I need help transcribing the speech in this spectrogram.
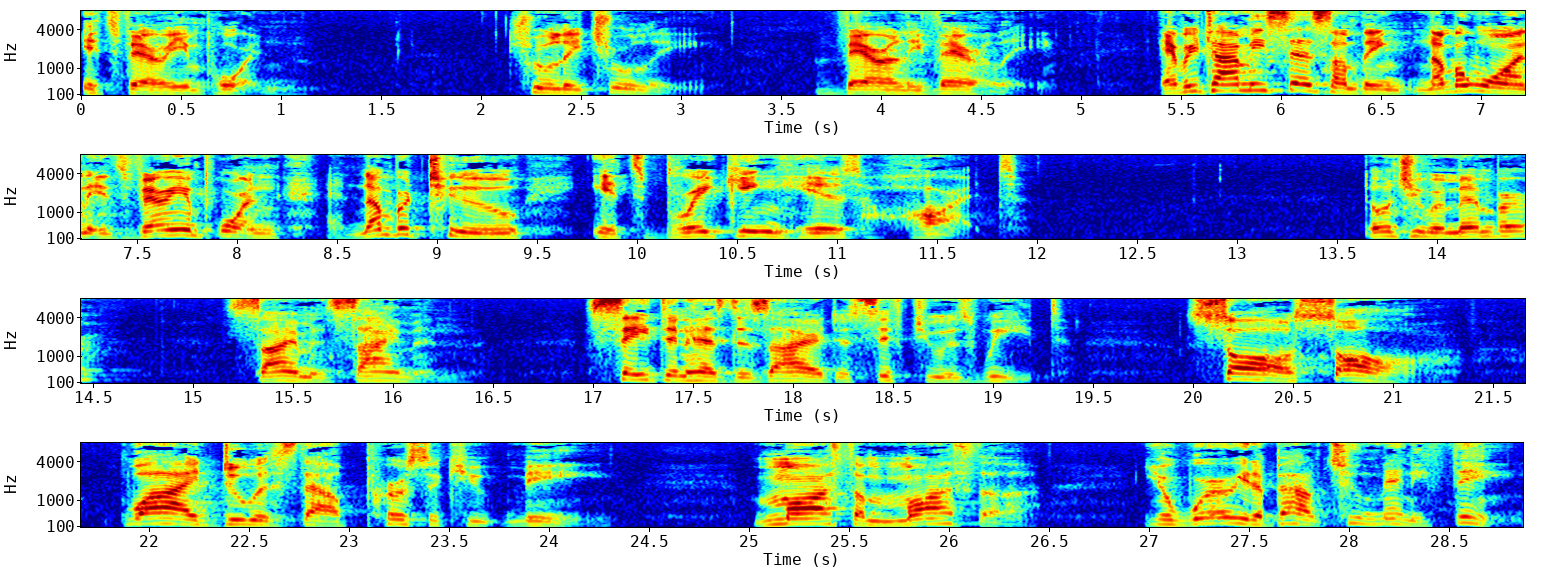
it's very important. Truly, truly. Verily, verily. Every time he says something, number one, it's very important. And number two, it's breaking his heart. Don't you remember? Simon, Simon, Satan has desired to sift you as wheat. Saul, Saul, why doest thou persecute me? Martha, Martha, you're worried about too many things.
